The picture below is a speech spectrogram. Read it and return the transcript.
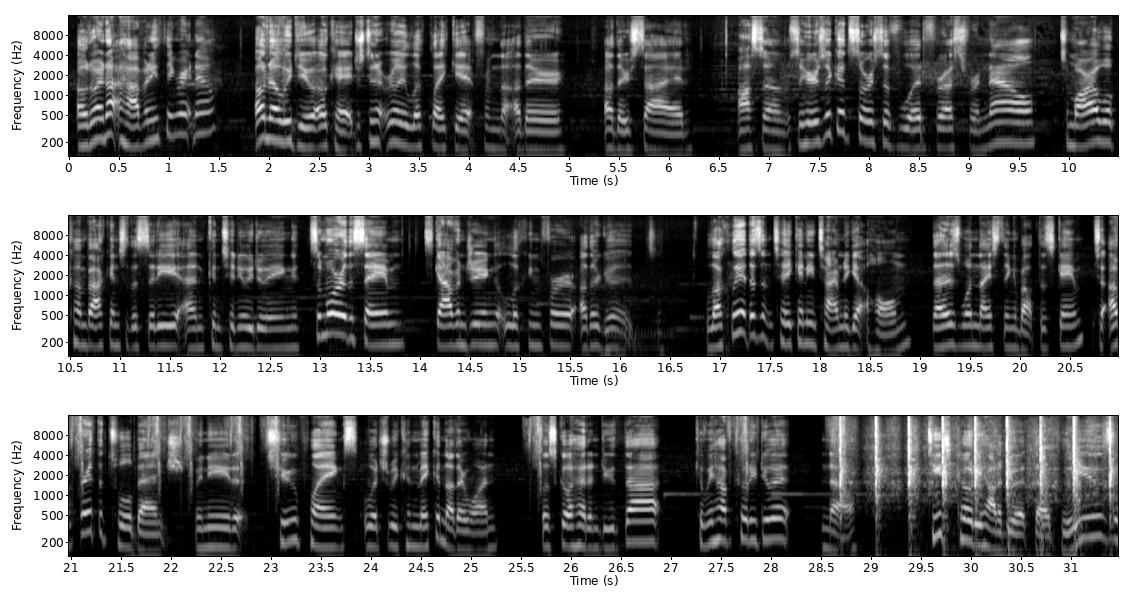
Oh, do I not have anything right now? Oh, no, we do. Okay, it just didn't really look like it from the other other side. Awesome. So here's a good source of wood for us for now. Tomorrow we'll come back into the city and continue doing some more of the same, scavenging, looking for other goods. Luckily, it doesn't take any time to get home. That is one nice thing about this game. To upgrade the tool bench, we need two planks, which we can make another one. So let's go ahead and do that. Can we have Cody do it? No. Teach Cody how to do it though, please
